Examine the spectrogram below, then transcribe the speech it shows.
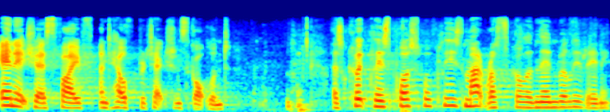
NHS 5 and Health Protection Scotland. As quickly as possible, please. Mark Ruskell and then Willie Rennie.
